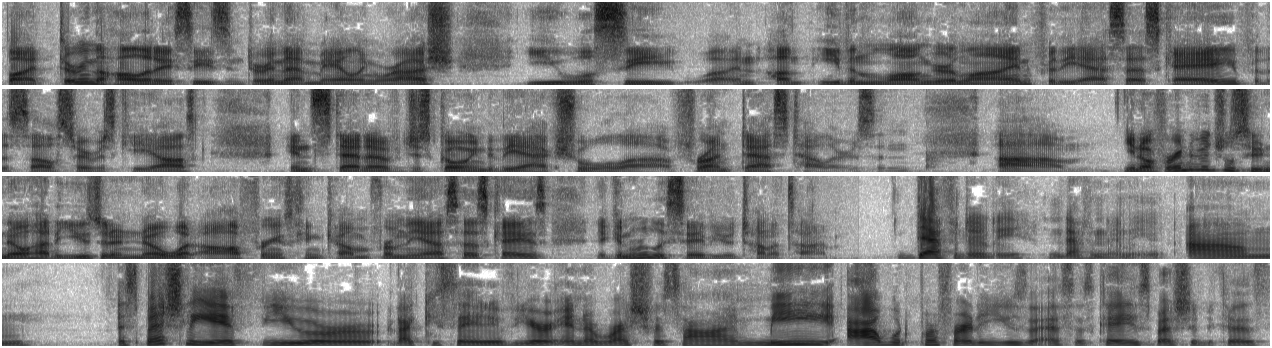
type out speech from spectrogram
But during the holiday season, during that mailing rush, you will see an, an even longer line for the SSK, for the self service kiosk, instead of just going to the actual uh, front desk tellers. And, um, you know, for individuals who know how to use it and know what offerings can come from the SSKs, it can really save you a ton of time. Definitely, definitely. Um, especially if you're like you said if you're in a rush for time me i would prefer to use the ssk especially because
